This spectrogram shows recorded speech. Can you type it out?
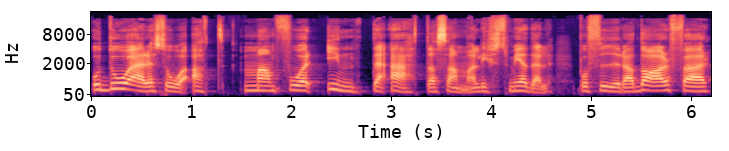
Och då är det så att man får inte äta samma livsmedel på fyra dagar för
